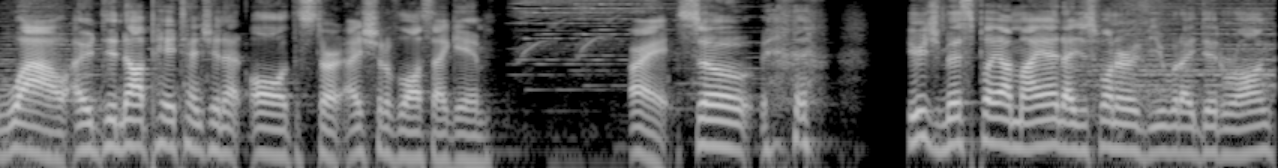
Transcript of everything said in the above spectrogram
Wow, I did not pay attention at all at the start. I should have lost that game. All right, so huge misplay on my end. I just want to review what I did wrong.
